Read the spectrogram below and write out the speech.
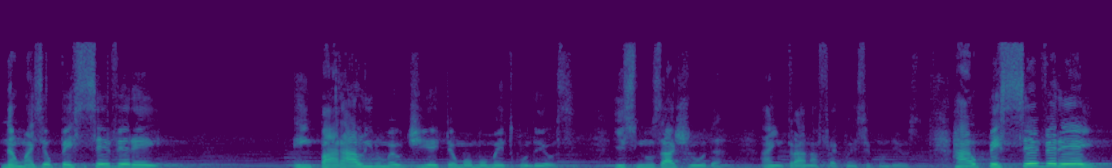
Não, mas eu perseverei em parar ali no meu dia e ter um momento com Deus. Isso nos ajuda a entrar na frequência com Deus. Ah, eu perseverei.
